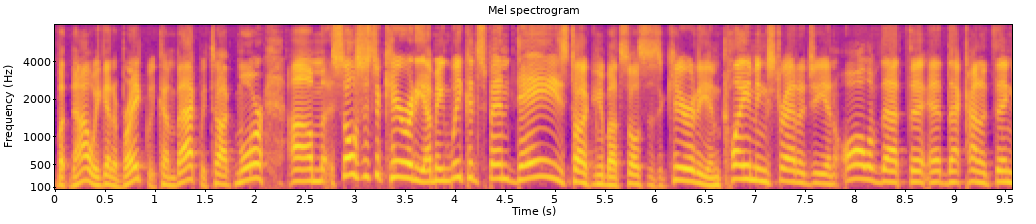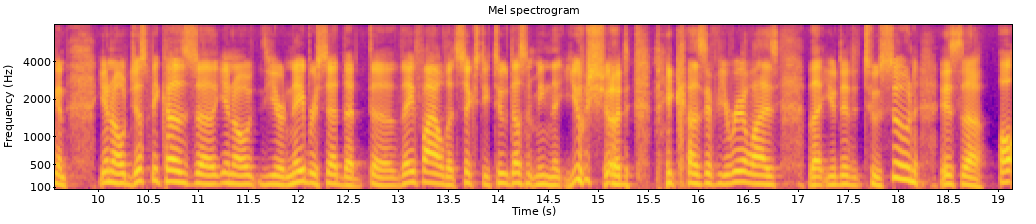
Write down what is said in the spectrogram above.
But now we get a break. We come back. We talk more. Um, Social Security. I mean, we could spend days talking about Social Security and claiming strategy and all of that, th- uh, that kind of thing. And you know, just because uh, you know your neighbor said that uh, they filed at 62 doesn't mean that you should. Because if you realize that you did it too soon, is uh uh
